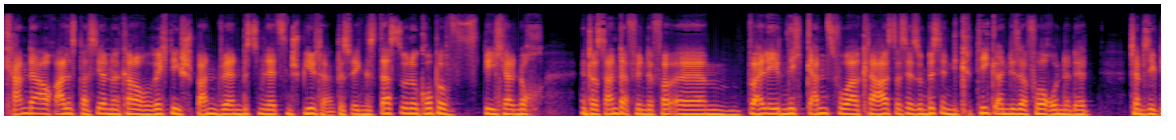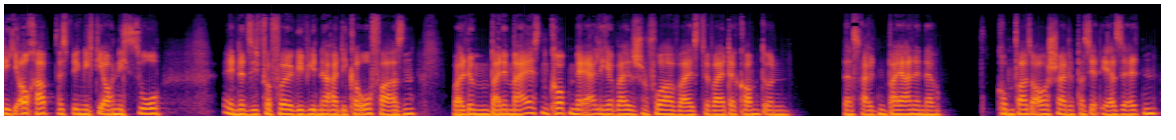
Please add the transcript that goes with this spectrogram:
kann da auch alles passieren und kann auch richtig spannend werden bis zum letzten Spieltag. Deswegen ist das so eine Gruppe, die ich halt noch interessanter finde, ähm, weil eben nicht ganz vorher klar ist, dass ja so ein bisschen die Kritik an dieser Vorrunde der Champions League, die ich auch habe, weswegen ich die auch nicht so intensiv verfolge wie nachher die K.O.-Phasen, weil du bei den meisten Gruppen ja ehrlicherweise schon vorher weißt, wer weiterkommt und dass halt ein Bayern in der Gruppenphase ausscheidet, passiert eher selten.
